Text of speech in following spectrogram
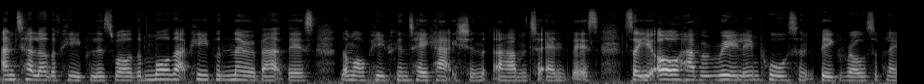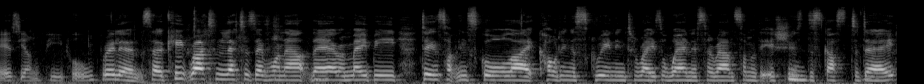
and tell other people as well. The more that people know about this, the more people can take action um, to end this. So you all have a really important big role to play as young people. Brilliant. So keep writing letters, everyone out there, and maybe doing something in school like holding a screening to raise awareness around some of the issues Mm. discussed today.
